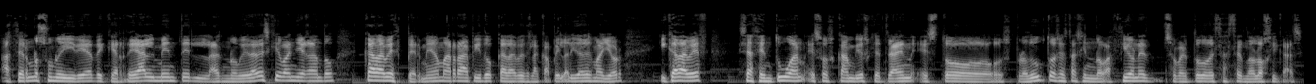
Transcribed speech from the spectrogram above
hacernos una idea de que realmente las novedades que van llegando cada vez permea más rápido, cada vez la capilaridad es mayor y cada vez se acentúan esos cambios que traen estos productos, estas innovaciones, sobre todo estas tecnológicas.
